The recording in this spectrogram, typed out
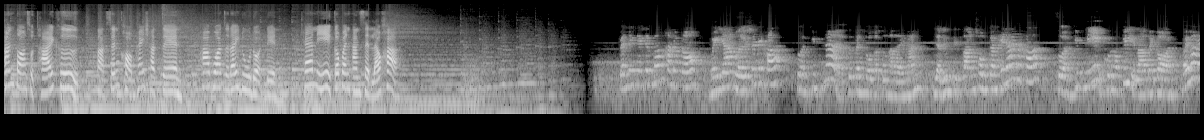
ขั้นตอนสุดท้ายคือ ตัดเส้นขอบให้ชัดเจน ภาพวาดจะได้ดูโดดเด่น แค่นี้ก็เป็นอันเสร็จแล้วค่ะเป็นยังไงกันบ้างคะน้องๆไม่ยากเลยใช่ไหมคะ ลิปหน้าจะเป็นตัวการ์ตูนอะไรนั้น อย่าลืมติดตามชมกันให้ได้นะคะ ส่วนคลิปนี้คุณท็อฟฟี่ลาไปก่อน บ๊ายบาย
